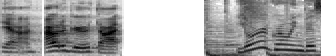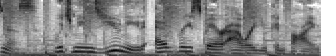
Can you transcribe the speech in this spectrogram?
Yeah, I would agree with that. You're a growing business, which means you need every spare hour you can find.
